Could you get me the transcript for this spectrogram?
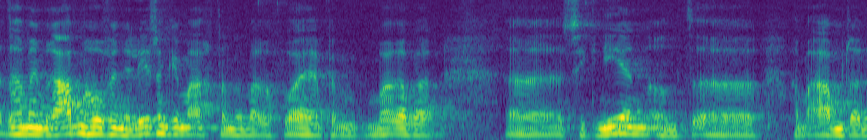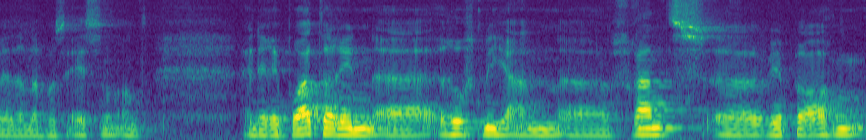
äh, da haben wir im Rabenhof eine Lesung gemacht und dann war er vorher beim Morava äh, signieren und äh, am Abend waren wir dann noch was essen und eine Reporterin ruft mich an, Franz, wir brauchen,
